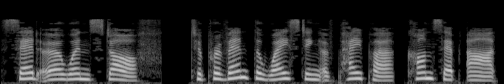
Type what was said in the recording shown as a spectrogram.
said Erwin Stoff. To prevent the wasting of paper, concept art,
